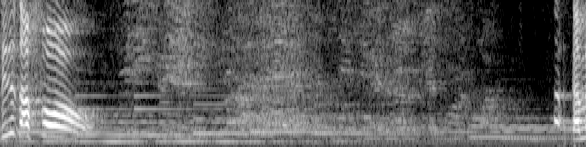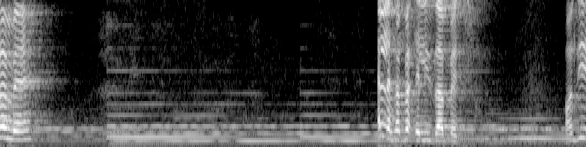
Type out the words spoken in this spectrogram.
Lisez ça fort. Ah, quand même, hein. Elle s'appelle Elisabeth. On dit,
